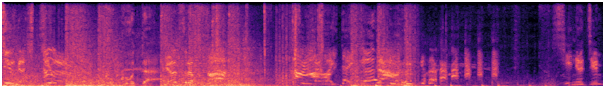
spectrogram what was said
銃が必要だ。ここだ。奴らさ。あ銃弾は痛いか？死ぬ順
